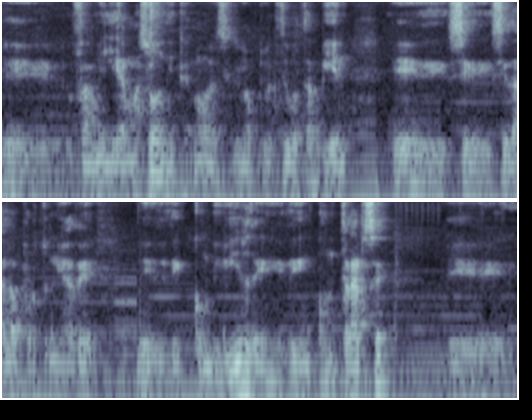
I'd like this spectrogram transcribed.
eh, familia masónica, ¿no? Es decir, en lo colectivo también eh, se, se da la oportunidad de, de- de convivir, de, de encontrarse eh,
